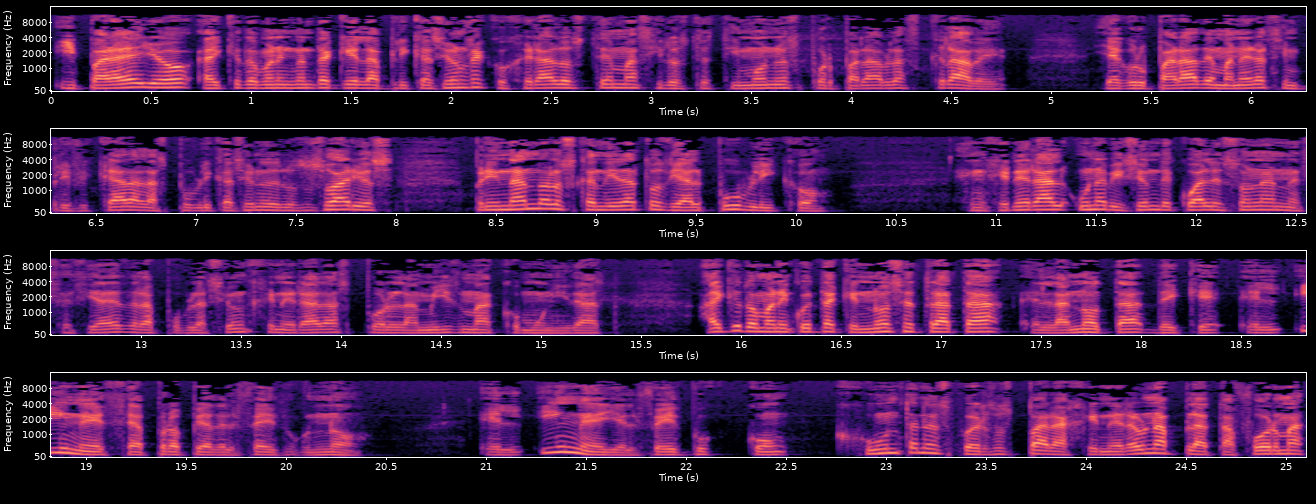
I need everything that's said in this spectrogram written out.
Y para ello hay que tomar en cuenta que la aplicación recogerá los temas y los testimonios por palabras clave y agrupará de manera simplificada las publicaciones de los usuarios, brindando a los candidatos y al público en general una visión de cuáles son las necesidades de la población generadas por la misma comunidad. Hay que tomar en cuenta que no se trata en la nota de que el INE se apropia del Facebook, no. El INE y el Facebook conjuntan esfuerzos para generar una plataforma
